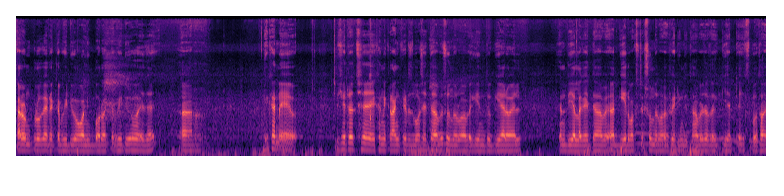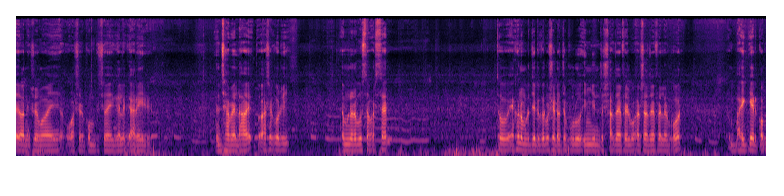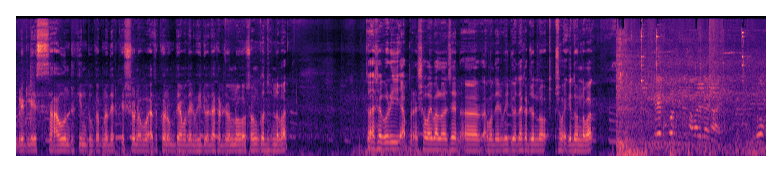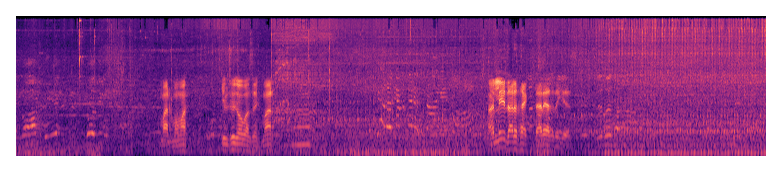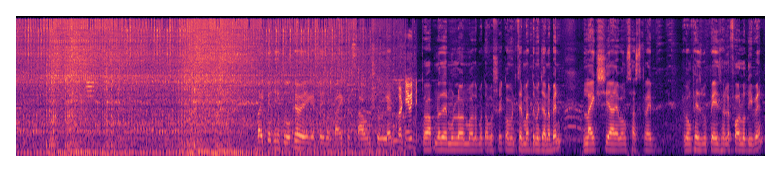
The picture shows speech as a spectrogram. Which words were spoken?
কারণ পুরো গাড়ির একটা ভিডিও অনেক বড় একটা ভিডিও হয়ে যায়। আর এখানে বিষয়টা হচ্ছে এখানে ক্রাঙ্কেটস বসাইতে হবে সুন্দরভাবে কিন্তু গিয়ার অয়েল দিয়ে লাগাইতে হবে আর গিয়ার বক্সটা সুন্দরভাবে ফিটিং দিতে হবে যাতে গিয়ারটা স্মুথ হয়। অনেক সময় ওয়াশার কম বেশি হয়ে গেলে গাড়ির ঝামেলা হয়। তো আশা করি আপনারা বুঝতে পারছেন। তো এখন আমরা যেটা করব সেটা হচ্ছে পুরো ইঞ্জিনটা সাজায় ফেলব আর সাজায় ফেলার পর বাইকের কমপ্লিটলি সাউন্ড কিন্তু আপনাদেরকে শোনাবো। এতক্ষণ অবধি আমাদের ভিডিও দেখার জন্য অসংখ্য ধন্যবাদ। তো আশা করি আপনারা সবাই ভালো আছেন আর আমাদের ভিডিও দেখার জন্য সবাইকে ধন্যবাদ। মার মামা কিলছু জব আছে মার। আরে দাঁড়ে থাক দাঁড়ে আছে দেখে। বাইকটা যেহেতু ওকে হয়ে গেছে এবং বাইকের সাউন্ড শুনলেন। তো আপনাদের মূল্যবান মতামত অবশ্যই কমেন্টসের মাধ্যমে জানাবেন। লাইক শেয়ার এবং সাবস্ক্রাইব এবং ফেসবুক পেজ হলে ফলো দিবেন।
